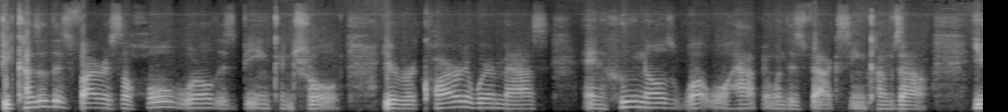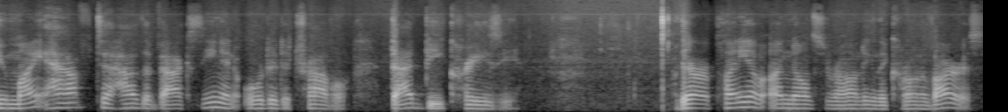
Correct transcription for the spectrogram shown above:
Because of this virus, the whole world is being controlled. You're required to wear masks, and who knows what will happen when this vaccine comes out. You might have to have the vaccine in order to travel. That'd be crazy. There are plenty of unknowns surrounding the coronavirus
